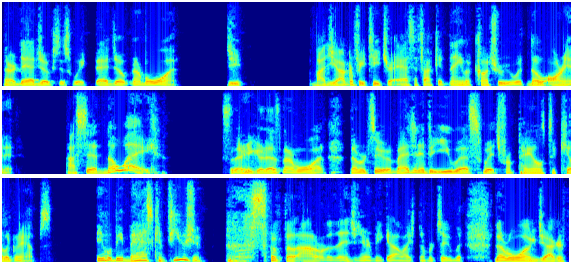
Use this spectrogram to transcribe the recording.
Now our dad jokes this week. Dad joke number one. My geography teacher asked if I could name a country with no R in it. I said, no way. So there you go. That's number one. Number two, imagine if the U.S. switched from pounds to kilograms. It would be mass confusion. so I don't know the engineer me guy likes number two, but number one, geography,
